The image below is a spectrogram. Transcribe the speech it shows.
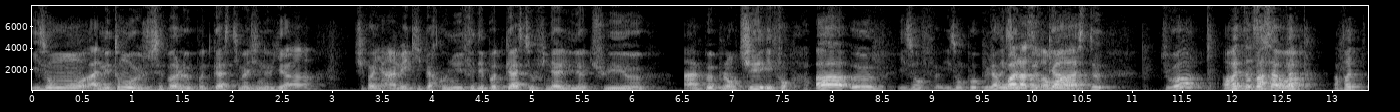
Ils ont, admettons, euh, je sais pas, le podcast, t'imagines, il y a un, je sais pas, il y a un mec hyper connu, il fait des podcasts et au final, il a tué euh, un peuple entier et ils font, ah, eux, ils ont, ils ont popularisé Voilà, le podcast. Tu vois? En fait, On peut ça- pas savoir. En fait, en fait,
